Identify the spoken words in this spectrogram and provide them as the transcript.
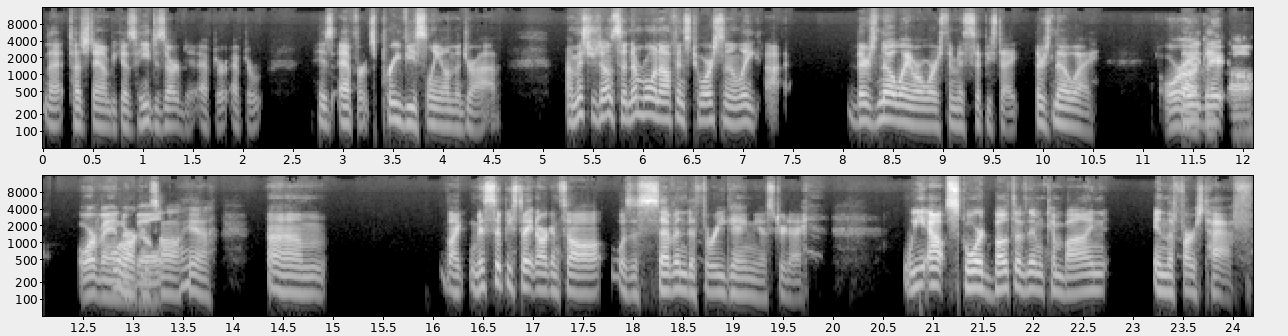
that touchdown because he deserved it after after his efforts previously on the drive. Uh, Mr. Jones said number one offense to worst in the league. I, there's no way we're worse than Mississippi State. There's no way. Or they, Arkansas. Or Vanderbilt. Or Arkansas, yeah. Um, like Mississippi State and Arkansas was a seven to three game yesterday. We outscored both of them combined in the first half.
